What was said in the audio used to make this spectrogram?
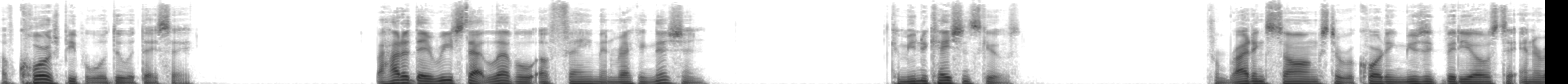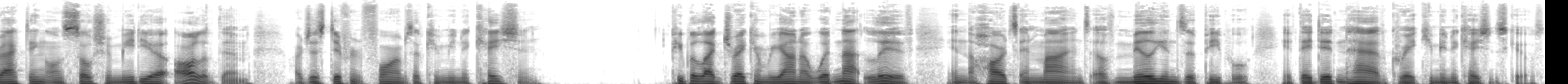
Of course, people will do what they say. But how did they reach that level of fame and recognition? Communication skills. From writing songs to recording music videos to interacting on social media, all of them are just different forms of communication. People like Drake and Rihanna would not live in the hearts and minds of millions of people if they didn't have great communication skills.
